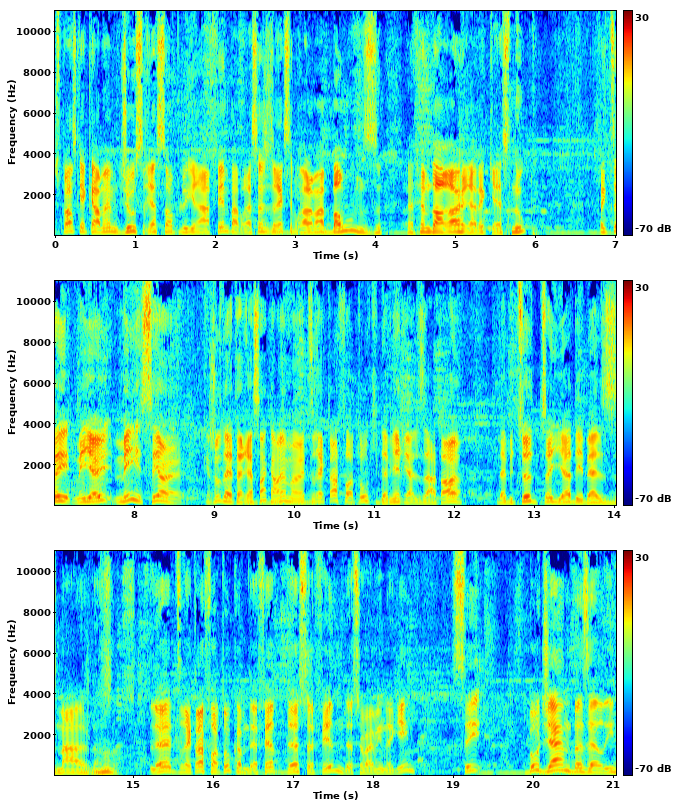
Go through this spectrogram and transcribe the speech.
je pense que quand même Juice reste son plus grand film. Puis après ça, je dirais que c'est probablement Bones, le film d'horreur avec euh, Snoop. Fait que tu sais, mais il y a eu, mais c'est un quelque chose d'intéressant quand même, un directeur photo qui devient réalisateur. D'habitude, tu sais, il y a des belles images dans ça. Le directeur photo, comme de fait, de ce film, de Surviving the Game, c'est Bojan Bozelli,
